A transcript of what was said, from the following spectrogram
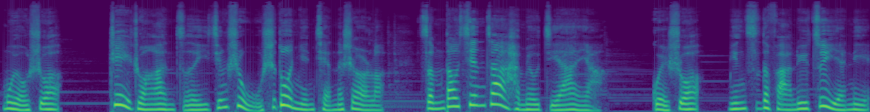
木友说：“这桩案子已经是五十多年前的事儿了，怎么到现在还没有结案呀？”鬼说：“冥司的法律最严厉，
